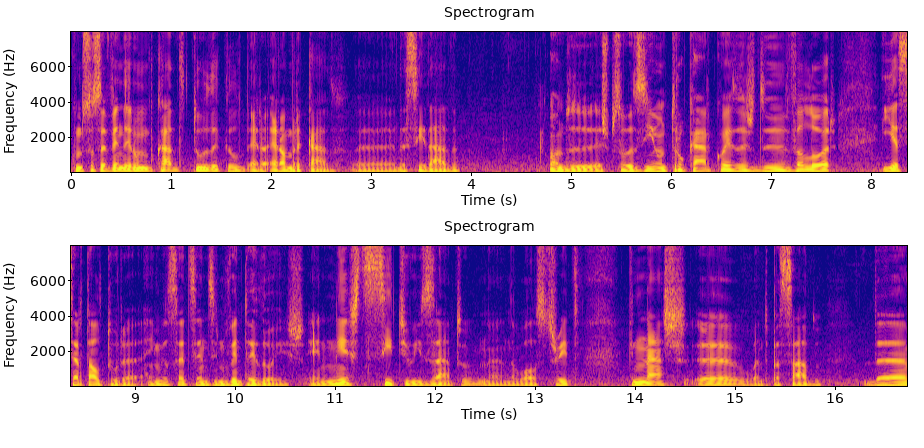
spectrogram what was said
começou-se a vender um bocado de tudo. Aquilo era, era o mercado uh, da cidade onde as pessoas iam trocar coisas de valor. E a certa altura, em 1792, é neste sítio exato, na, na Wall Street, que nasce uh, o antepassado da,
